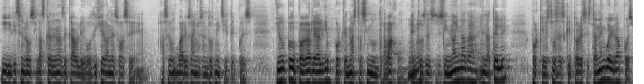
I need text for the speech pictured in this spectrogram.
Y dicen los, las cadenas de cable, o dijeron eso hace, hace varios años, en 2007, pues yo no puedo pagarle a alguien porque no está haciendo un trabajo. Entonces, si no hay nada en la tele, porque estos escritores están en huelga, pues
